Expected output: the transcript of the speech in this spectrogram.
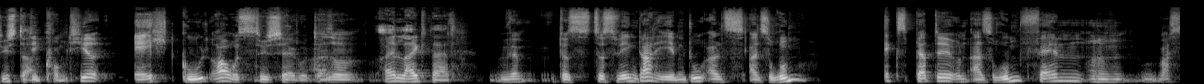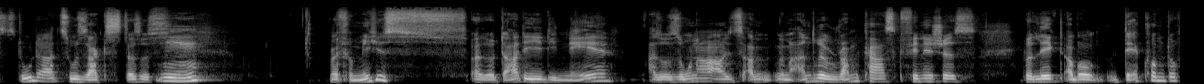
die ist da. die kommt hier echt gut raus. Die ist sehr gut. Also I like that. das, deswegen dachte ich eben, du als, als Rum-Experte und als Rum-Fan, ähm, was du dazu sagst, das ist. Weil für mich ist also da die, die Nähe, also so nah als wenn man andere Rumcask-Finishes überlegt, aber der kommt doch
